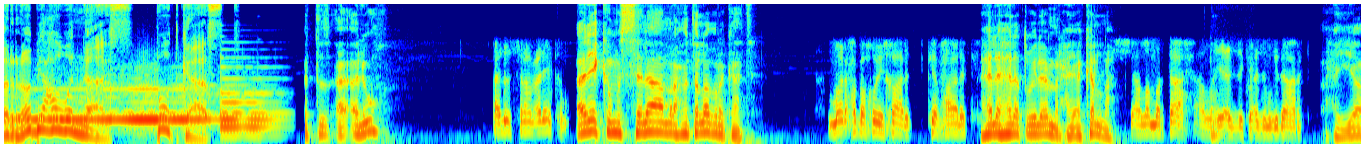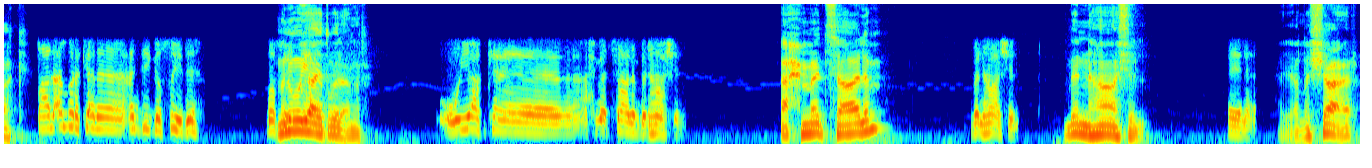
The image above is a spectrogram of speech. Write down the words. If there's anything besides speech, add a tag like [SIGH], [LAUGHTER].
الرابعة والناس. بودكاست. التز... ألو؟ ألو السلام عليكم. عليكم السلام ورحمة الله وبركاته. مرحبا أخوي خالد كيف حالك؟ هلا هلا طويل العمر حياك الله. إن شاء الله مرتاح. الله يعزك ويعز مقدارك. حياك. طال عمرك أنا عندي قصيدة من وياي طويل العمر؟ وياك آه، أحمد سالم بن هاشم. أحمد سالم بن هاشم. بن هاشل اي نعم الله الشاعر.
